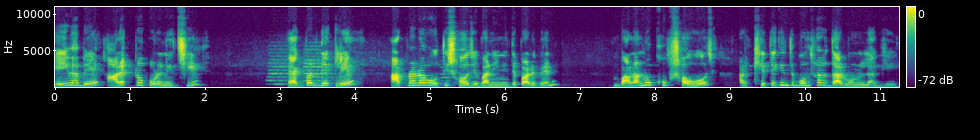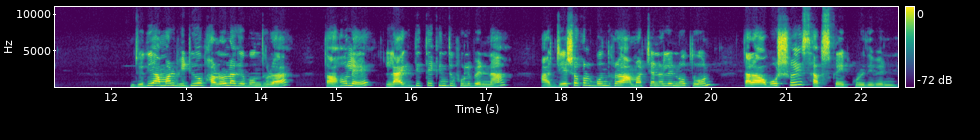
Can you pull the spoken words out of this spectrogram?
এইভাবে আরেকটাও করে নিচ্ছি। একবার দেখলে আপনারাও অতি সহজে বানিয়ে নিতে পারবেন। বানানো খুব সহজ। আর খেতে কিন্তু বন্ধুরা দারুণ লাগে। যদি আমার ভিডিও ভালো লাগে বন্ধুরা, তাহলে লাইক দিতে কিন্তু ভুলবেন না। আর যে সকল বন্ধুরা আমার চ্যানেলে নতুন, তারা অবশ্যই সাবস্ক্রাইব করে দেবেন।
